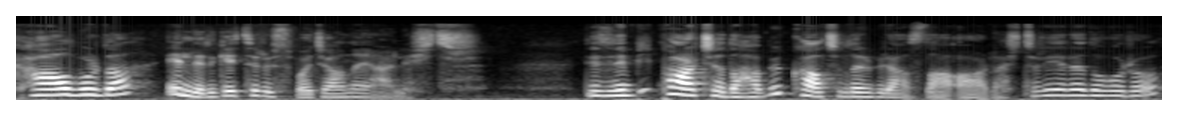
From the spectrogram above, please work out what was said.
Kal burada. Elleri getir üst bacağına yerleştir. Dizini bir parça daha bük. Kalçaları biraz daha ağırlaştır yere doğru.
